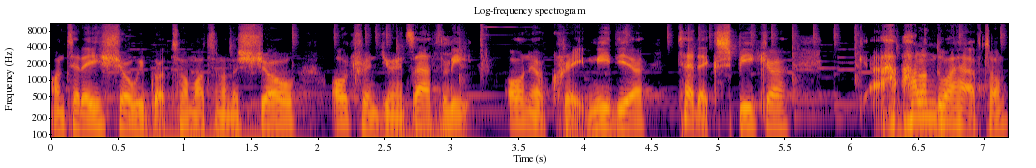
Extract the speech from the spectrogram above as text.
On today's show, we've got Tom Otton on the show, ultra endurance athlete, owner of Create Media, TEDx speaker. How long do I have, Tom?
